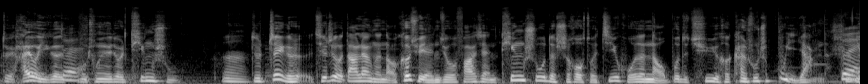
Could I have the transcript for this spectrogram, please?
对，还有一个补充一个就是听书。嗯就这个其实有大量的脑科学研究发现，听书的时候所激活的脑部的区域和看书是不一样的。对，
